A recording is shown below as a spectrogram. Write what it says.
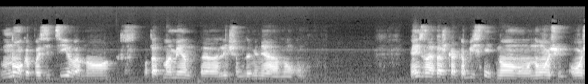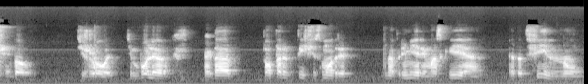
много позитива, но вот этот момент э, лично для меня, ну, я не знаю даже, как объяснить, но, но очень, очень был тяжелый. Тем более, когда полторы тысячи смотрят на примере Москве этот фильм, ну,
